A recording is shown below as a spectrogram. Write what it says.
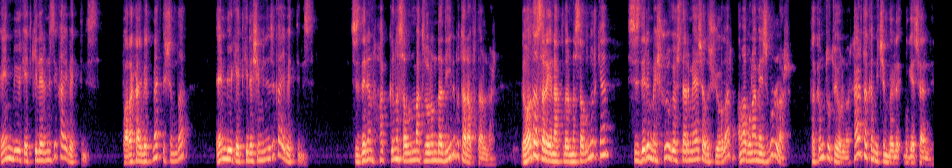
En büyük etkilerinizi kaybettiniz. Para kaybetmek dışında en büyük etkileşiminizi kaybettiniz. Sizlerin hakkını savunmak zorunda değil bu taraftarlar. Galatasaray'ın haklarını savunurken sizleri meşru göstermeye çalışıyorlar ama buna mecburlar. Takım tutuyorlar. Her takım için böyle bu geçerli.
